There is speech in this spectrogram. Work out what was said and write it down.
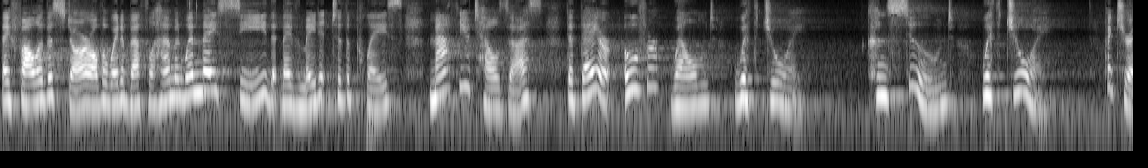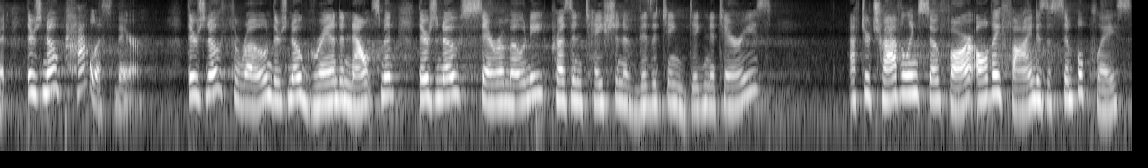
They follow the star all the way to Bethlehem, and when they see that they've made it to the place, Matthew tells us that they are overwhelmed with joy, consumed with joy. Picture it there's no palace there. There's no throne, there's no grand announcement, there's no ceremony, presentation of visiting dignitaries. After traveling so far, all they find is a simple place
